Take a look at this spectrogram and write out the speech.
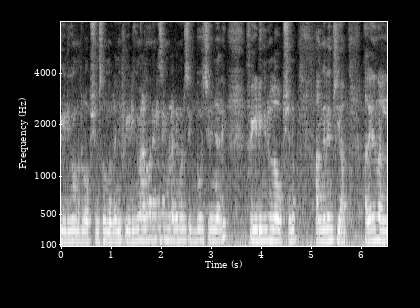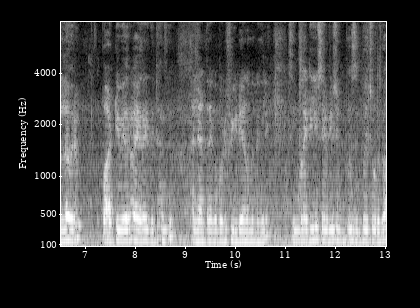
ഫീഡിങ്ങും മറ്റുള്ള ഓപ്ഷൻസ് ഒന്നുമില്ല ഇനി ഫീഡിങ് വേണമെന്നുണ്ടെങ്കിൽ സിമ്പിൾ ആയിട്ട് നിങ്ങൾ സിബ് വെച്ച് കഴിഞ്ഞാൽ ഫീഡിങ്ങിനുള്ള ഓപ്ഷനും അങ്ങനെയും ചെയ്യാം. അതായത് നല്ല ഒരു പാർട്ടി വെയർ വെയർ ചെയ്തിട്ട് നിങ്ങൾക്ക് കല്യാണത്തിനൊക്കെ പോയിട്ട് ഫീഡ് ചെയ്യണമെന്നുണ്ടെങ്കിൽ സിമ്പിളായിട്ട് ഈ സൈഡിൽ സിബ് വെച്ച് കൊടുക്കുക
